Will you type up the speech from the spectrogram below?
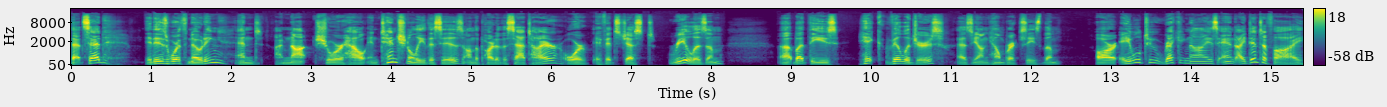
That said, it is worth noting, and I'm not sure how intentionally this is on the part of the satire or if it's just realism, uh, but these hick villagers, as young Helmbrecht sees them, are able to recognize and identify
